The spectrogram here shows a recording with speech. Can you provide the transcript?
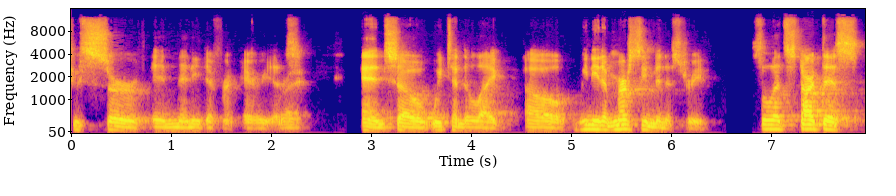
to serve in many different areas. Right. And so we tend to like, oh, we need a mercy ministry. So let's start this,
